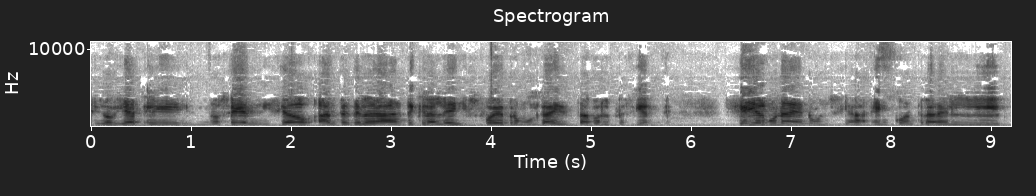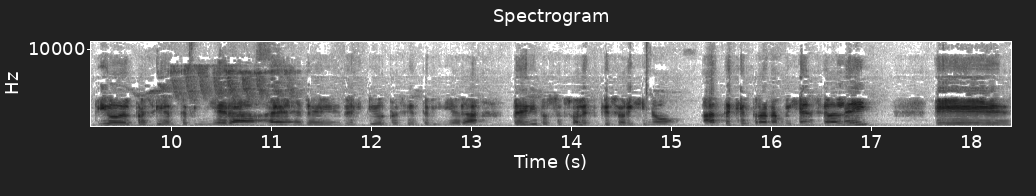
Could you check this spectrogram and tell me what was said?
sido bien, eh, no se hayan iniciado antes de, la, de que la ley fue promulgada y dictada por el presidente. Si hay alguna denuncia en contra del tío del presidente Piñera, eh, de- del tío del presidente Piñera de delitos sexuales que se originó antes que entrara en vigencia la ley, eh,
